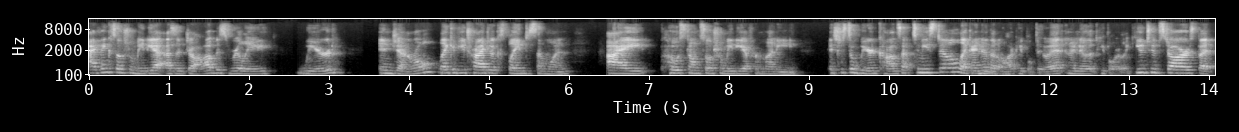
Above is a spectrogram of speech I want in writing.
I think social media as a job is really weird in general. Like, if you try to explain to someone, I post on social media for money, it's just a weird concept to me still. Like, I know Mhm. that a lot of people do it, and I know that people are like YouTube stars, but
